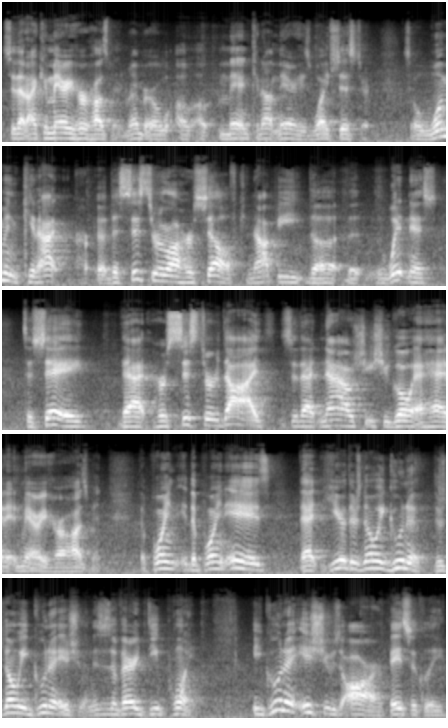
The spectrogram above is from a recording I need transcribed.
so that I can marry her husband. Remember, a, a, a man cannot marry his wife's sister. So a woman cannot, her, the sister in law herself cannot be the, the, the witness to say that her sister died, so that now she should go ahead and marry her husband. The point, the point is that here there's no iguna, there's no iguna issue, and this is a very deep point. Iguna issues are basically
